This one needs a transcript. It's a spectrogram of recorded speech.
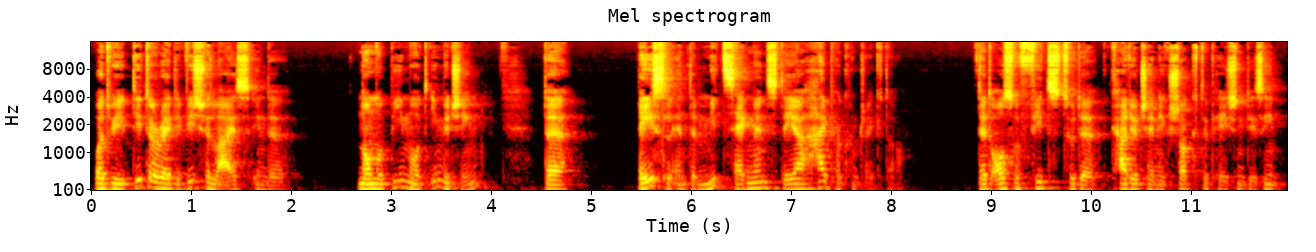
What we did already visualize in the normal B mode imaging, the basal and the mid segments, they are hypercontractile. That also fits to the cardiogenic shock the patient is in.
